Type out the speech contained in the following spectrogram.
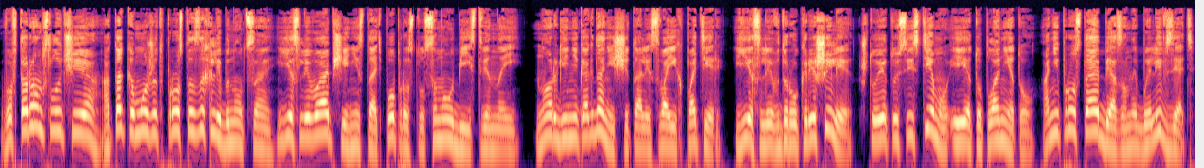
Во втором случае атака может просто захлебнуться, если вообще не стать попросту самоубийственной. Норги никогда не считали своих потерь, если вдруг решили, что эту систему и эту планету они просто обязаны были взять.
